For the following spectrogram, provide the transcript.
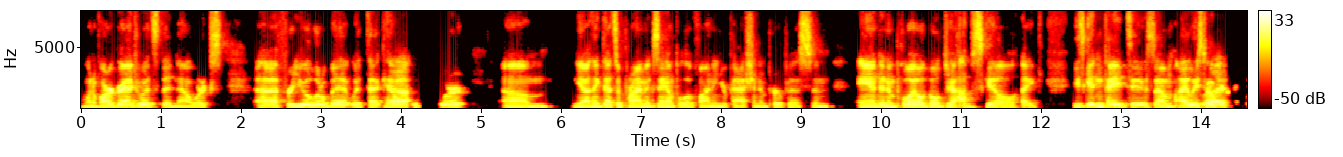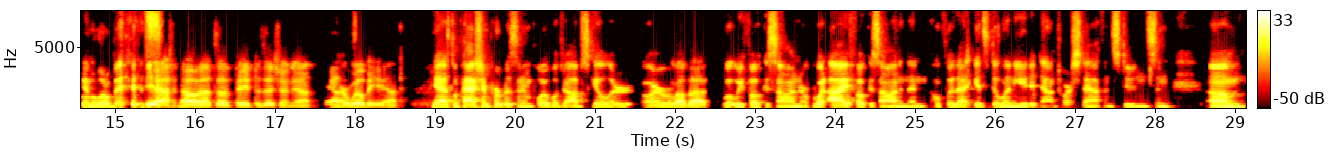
one of our graduates that now works uh, for you a little bit with Tech Help yeah. Support. Um, you know, I think that's a prime example of finding your passion and purpose and and an employable job skill. Like he's getting paid too. So I'm, I at least right. hope him a little bit. yeah, no, that's a paid position. Yeah. Yeah. Or will be. Yeah. Yeah. So passion, purpose, and employable job skill are are I love that. What we focus on or what I focus on. And then hopefully that gets delineated down to our staff and students. And um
